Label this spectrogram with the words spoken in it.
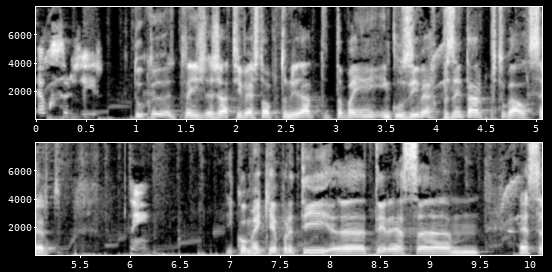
é o que surgir. Tu que tens, já tiveste a oportunidade também, inclusive, a representar Portugal, certo? Sim. E como é que é para ti uh, ter essa, um, essa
